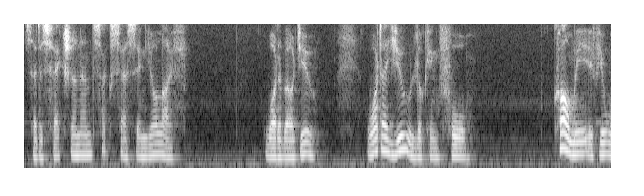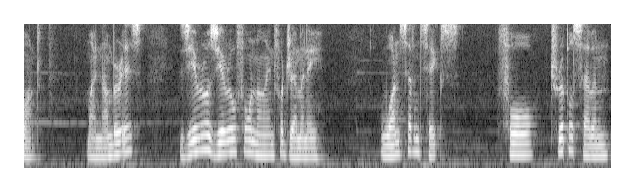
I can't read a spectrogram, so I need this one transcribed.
satisfaction and success in your life. What about you? What are you looking for? Call me if you want. My number is 0049 for Germany 176 four triple seven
